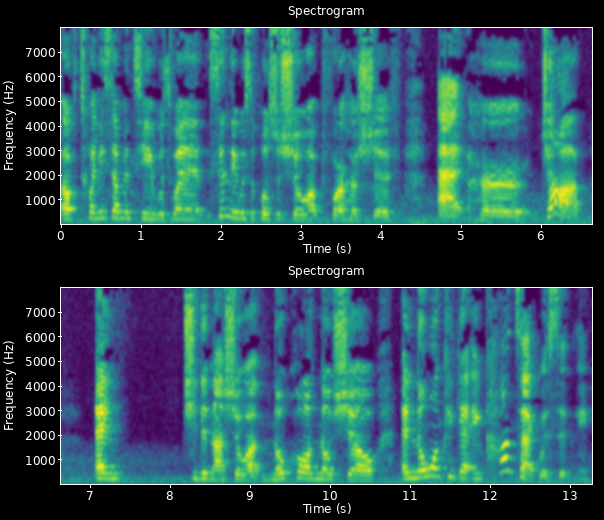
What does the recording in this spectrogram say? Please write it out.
of 2017 was when Sydney was supposed to show up for her shift at her job, and she did not show up. No call, no show, and no one could get in contact with Sydney.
